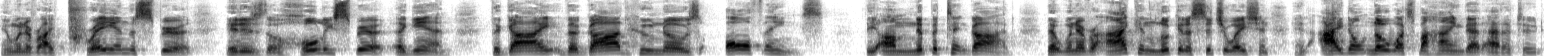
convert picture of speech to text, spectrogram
And whenever I pray in the Spirit, it is the Holy Spirit, again, the guy, the God who knows all things the omnipotent God, that whenever I can look at a situation and I don't know what's behind that attitude,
